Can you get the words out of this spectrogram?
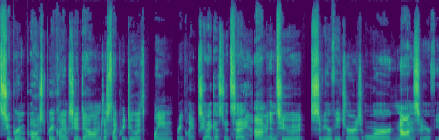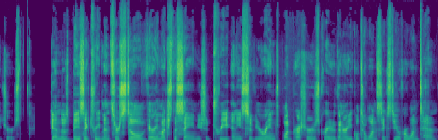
superimposed preeclampsia down, just like we do with plain preeclampsia, I guess you'd say, um, into severe features or non severe features. Again, those basic treatments are still very much the same. You should treat any severe range blood pressures greater than or equal to 160 over 110.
